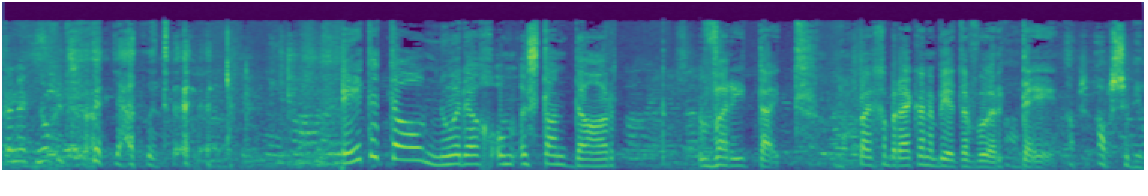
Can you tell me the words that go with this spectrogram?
Kan ek nog iets vra? ja, goed. Het 'n taal nodig om 'n standaard variëteit by gebrek aan 'n beter woord te hê. Absoluut.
